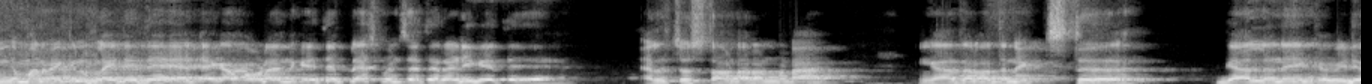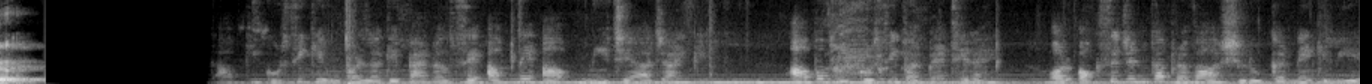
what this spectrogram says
ఇంకా మనం ఎక్కిన ఫ్లైట్ అయితే టేక్ ఆఫ్ అవడానికి అయితే ప్లేస్మెంట్స్ అయితే రెడీగా అయితే వెళ్ళి చూస్తూ ఉన్నారు అనమాట ఇంకా ఆ తర్వాత నెక్స్ట్ గాల్లోనే ఇంకా వీడియో आपकी कुर्सी के ऊपर लगे पैनल से अपने आप नीचे आ जाएंगे आप अपनी कुर्सी पर बैठे रहें और ऑक्सीजन का प्रवाह शुरू करने के लिए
